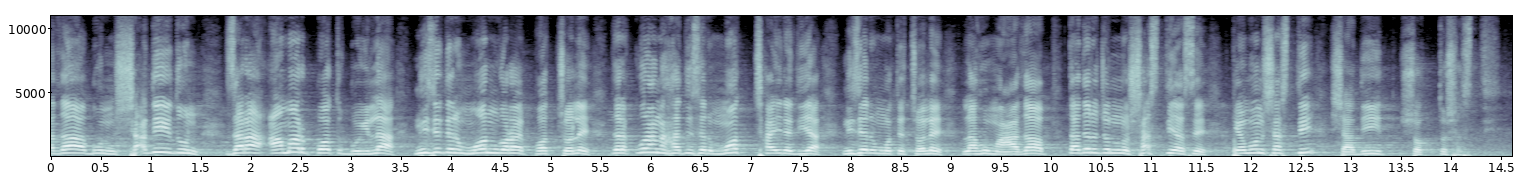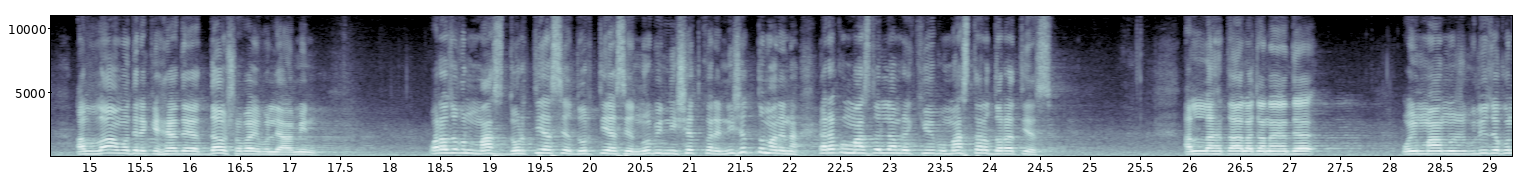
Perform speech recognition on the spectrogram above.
আদাবুন সাদিদুন যারা আমার পথ বইলা, নিজেদের মন গড়ায় পথ চলে, যারা কোরআন, হাদিসের মত ছাইরে দিয়া নিজের মতে চলে, লাহুম আদাব তাদের জন্য শাস্তি আছে। কেমন শাস্তি? সাদিদ শক্ত শাস্তি। আল্লাহ আমাদেরকে হেদায়ত দাও সবাই বলে আমিন। ওরা যখন মাছ ধরতে আসে ধরতে আসে, নবী নিষেধ করে, নিষেধ তো মানে না, এরকম মাছ ধরলে আমরা কী হইব? মাছ তারা ধরাতে আসে। আল্লাহ তাআলা জানায় দেয়, ওই মানুষগুলি যখন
